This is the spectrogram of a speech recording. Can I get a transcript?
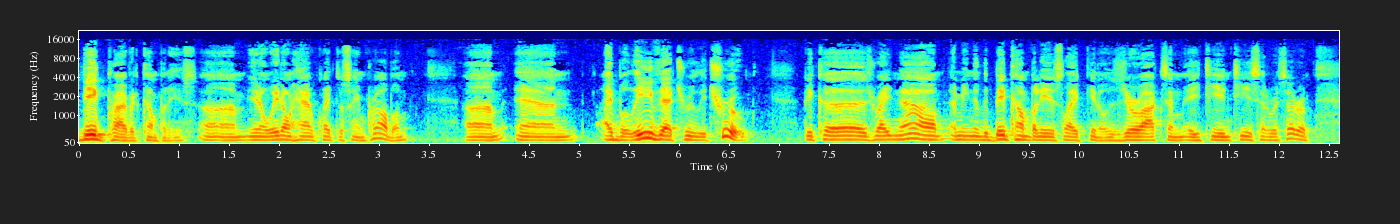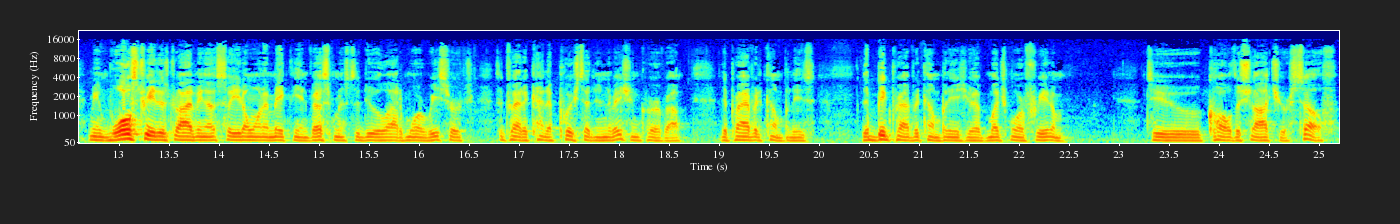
big private companies, um, you know, we don't have quite the same problem. Um, and I believe that's really true because right now, I mean, the big companies like you know Xerox and AT&T, et cetera, et cetera. I mean, Wall Street is driving us, so you don't want to make the investments to do a lot of more research to try to kind of push that innovation curve out. The private companies, the big private companies, you have much more freedom to call the shots yourself.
